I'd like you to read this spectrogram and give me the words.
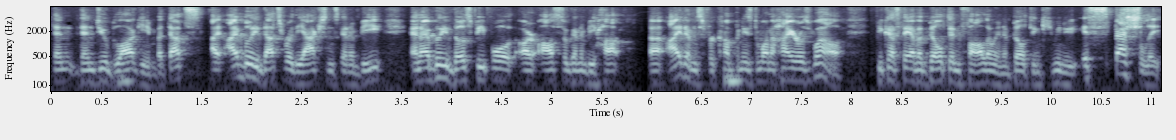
then then do blogging. But that's I, I believe that's where the action is going to be, and I believe those people are also going to be hot uh, items for companies to want to hire as well because they have a built-in following, a built-in community, especially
